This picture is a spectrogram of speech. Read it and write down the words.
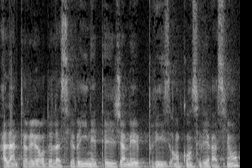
à l'intérieur de la Syrie n'étaient jamais prises en considération.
